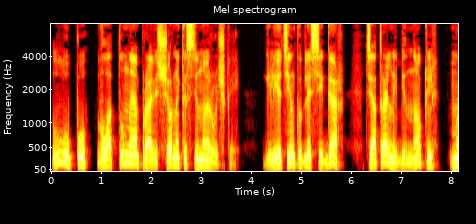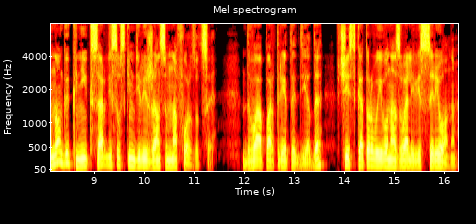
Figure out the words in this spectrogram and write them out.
лупу в латунной оправе с черной костяной ручкой, гильотинку для сигар, театральный бинокль, много книг с ардисовским дилижансом на Форзаце, два портрета деда, в честь которого его назвали Виссарионом,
